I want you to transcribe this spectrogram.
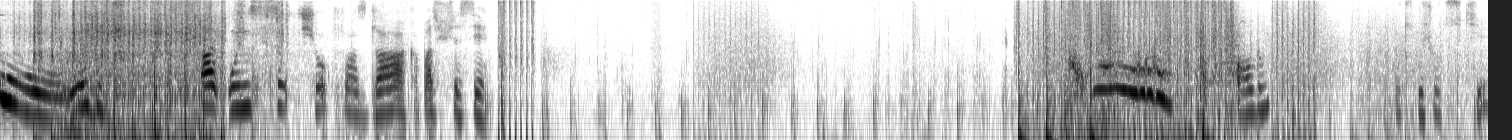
Oo, öldük. Ay oyunun sesi çok fazla. Kapat şu sesi. Aldım. 35 32.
